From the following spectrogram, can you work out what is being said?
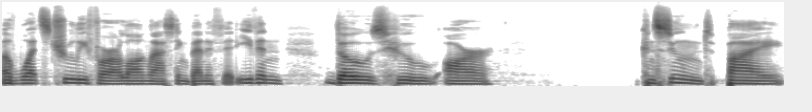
of what's truly for our long lasting benefit. Even those who are consumed by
